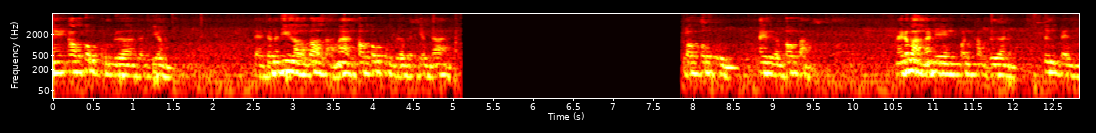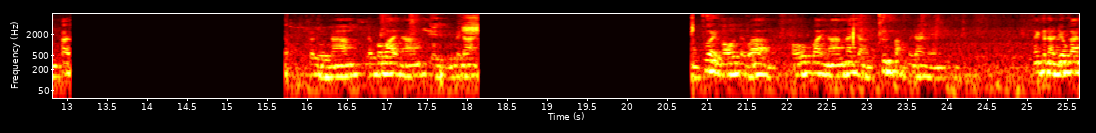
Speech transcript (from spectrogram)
ให้เข้าควบคุมเรือกระเทียม แต่เจ้าหน้าที่เราก็สามารถเข้าควบคุมเรือกระเทียมได้ก็ควบคุมให้เรือเข้าฝั่ง ในระหว่างนั้นเองคนขับเรือนซึ่งเป็นข้ากระโดดน้ำแล้วก็ว่ายน้ำหลบหนีไปได้ ช่วยเขาแต่ว่าเขาว่ายน้ำน่าจะขึ้นฝั่งไปได้แล้วในขณะเดียวกัน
